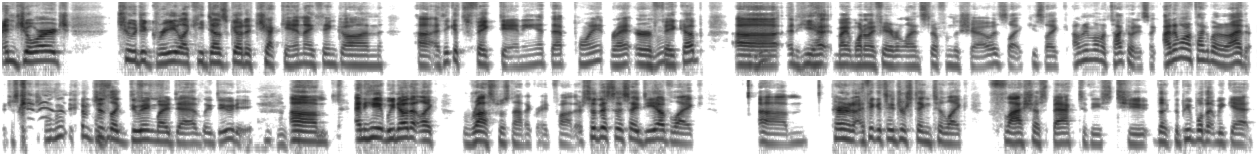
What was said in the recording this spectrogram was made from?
and george to a degree like he does go to check in i think on uh, I think it's fake Danny at that point, right? Or Mhm. fake up. Uh, Mm-hmm. and he had my one of my favorite lines still from the show is like he's like, I don't even want to talk about it. He's like, I don't want to talk about it either. I just I'm just like doing my dadly duty. Um, and he we know that like Russ was not a great father. So this this idea of like um parenthood, I think it's interesting to like flash us back to these two like the people that we get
